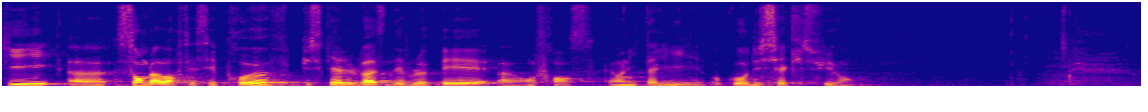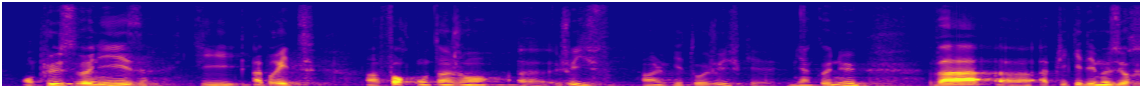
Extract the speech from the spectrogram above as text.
qui euh, semble avoir fait ses preuves puisqu'elle va se développer euh, en France et en Italie au cours du siècle suivant. En plus, Venise, qui abrite un fort contingent euh, juif, hein, le ghetto juif qui est bien connu, va appliquer des mesures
